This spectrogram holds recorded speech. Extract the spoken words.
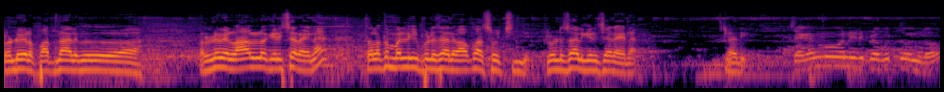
రెండు వేల పద్నాలుగు రెండు వేల నాలుగులో గెలిచారు ఆయన. తర్వాత మళ్ళీ ఇప్పుడు సారి అవకాశం వచ్చింది. రెండుసార్లు గెలిచాడు ఆయన. అది. జగన్మోహన్ రెడ్డి ప్రభుత్వంలో.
